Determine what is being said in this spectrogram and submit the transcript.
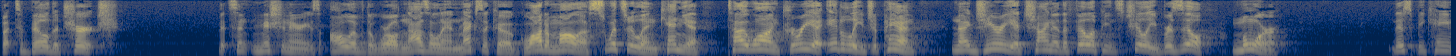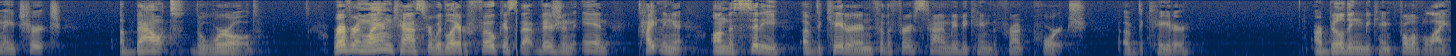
but to build a church that sent missionaries all over the world Nyasaland, Mexico, Guatemala, Switzerland, Kenya, Taiwan, Korea, Italy, Japan, Nigeria, China, the Philippines, Chile, Brazil, more. This became a church about the world. Reverend Lancaster would later focus that vision in, tightening it on the city of Decatur, and for the first time, we became the front porch of Decatur. Our building became full of life,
